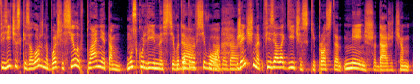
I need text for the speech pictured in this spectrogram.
физически заложено больше силы в плане там мускулинности, вот Да, этого всего. да, да, да. Женщина физиологически просто меньше даже, чем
